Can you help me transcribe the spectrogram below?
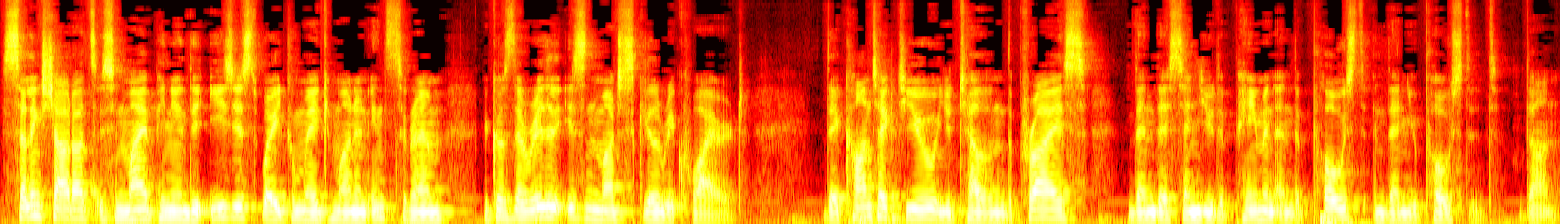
Selling shoutouts is in my opinion the easiest way to make money on Instagram because there really isn't much skill required. They contact you, you tell them the price, then they send you the payment and the post and then you post it. Done.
